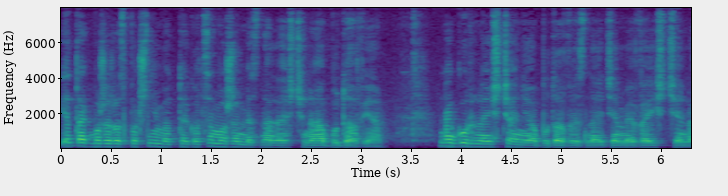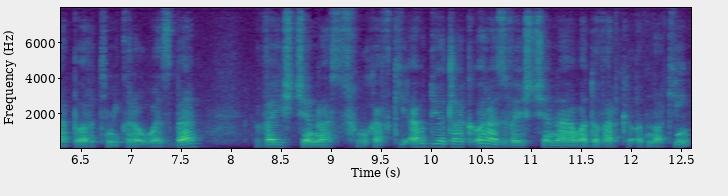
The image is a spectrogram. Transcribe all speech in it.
Jednak może rozpocznijmy od tego, co możemy znaleźć na obudowie. Na górnej ścianie obudowy znajdziemy wejście na port micro USB, wejście na słuchawki audio jack oraz wejście na ładowarkę od Nokii.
